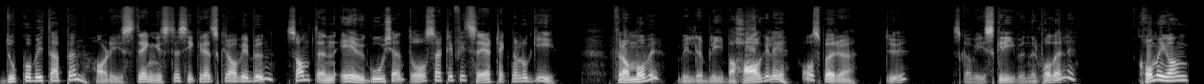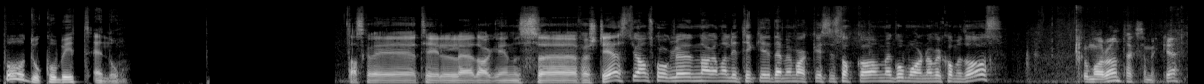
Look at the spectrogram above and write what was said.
Dukkobit-appen har de strengeste sikkerhetskrav i bunn, samt en EU-godkjent og sertifisert teknologi. Framover vil det bli behagelig å spørre du, skal vi skrive under på det, eller? Kom i gang på dukkobit.no. Da skal vi til dagens uh, første gjest. Johan Skoglund, analytiker i Demi Markets i Stockholm. God morgen og velkommen til oss. God morgen, takk så mye.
